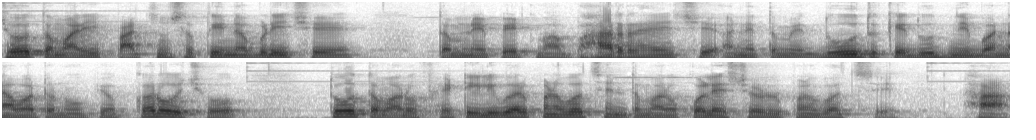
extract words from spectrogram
જો તમારી પાચન શક્તિ નબળી છે તમને પેટમાં ભાર રહે છે અને તમે દૂધ કે દૂધની બનાવટોનો ઉપયોગ કરો છો, તો તમારું ફેટી લીવર પણ વધશે અને તમારું કોલેસ્ટ્રોલ પણ વધશે. હા,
